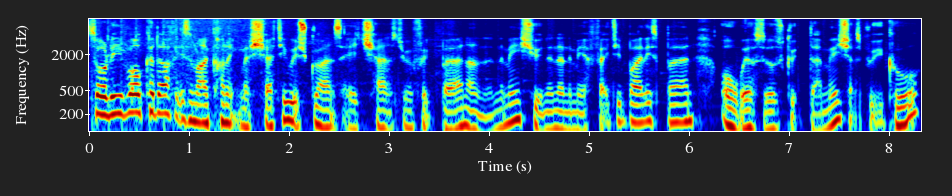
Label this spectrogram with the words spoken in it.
So the Volkodav is an iconic machete which grants a chance to inflict burn on an enemy, shooting an enemy affected by this burn always deals crit damage, that's pretty cool.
